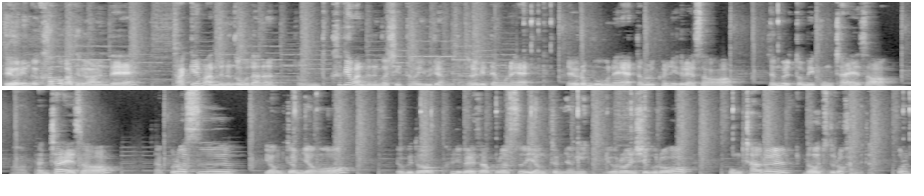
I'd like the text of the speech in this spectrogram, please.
베어링과 커버가 들어가는데 작게 만드는 것보다는 좀 크게 만드는 것이 더 유리합니다. 그렇기 때문에 이런 부분에 더블 클릭을 해서 정밀도 및 공차에서 어, 편차에서 자, 플러스 0.05 여기도 클릭을 해서 플러스 0.02 이런 식으로 공차를 넣어주도록 합니다. 오른,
